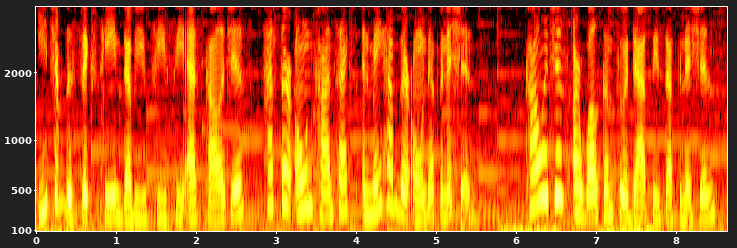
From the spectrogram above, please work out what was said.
Each of the 16 WTCS colleges has their own context and may have their own definitions. Colleges are welcome to adapt these definitions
